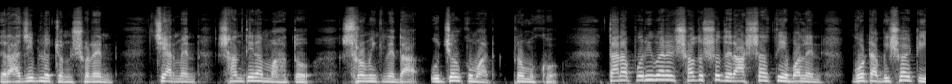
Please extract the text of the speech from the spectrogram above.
রাজীব লোচন সোরেন। চেয়ারম্যান শান্তিরাম মাহাতো, শ্রমিক নেতা উজ্জ্বল কুমার প্রমুখ। তারা পরিবারের সদস্যদের আশ্বাস দিয়ে বলেন, গোটা বিষয়টি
